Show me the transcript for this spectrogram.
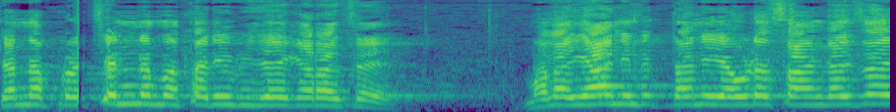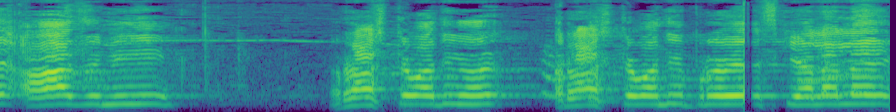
त्यांना प्रचंड मताने विजय करायचा आहे मला या निमित्ताने एवढं सांगायचं आहे आज मी राष्ट्रवादी राष्ट्रवादी प्रवेश केलेला आहे.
